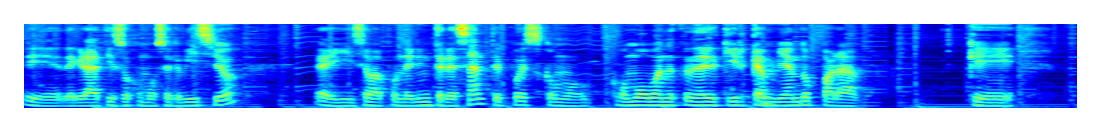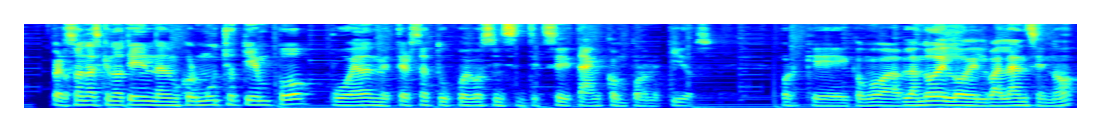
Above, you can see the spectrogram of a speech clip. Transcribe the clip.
eh, de gratis o como servicio, ahí se va a poner interesante, pues, como cómo van a tener que ir cambiando para que personas que no tienen a lo mejor mucho tiempo puedan meterse a tu juego sin sentirse tan comprometidos. Porque como hablando de lo del balance, ¿no?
